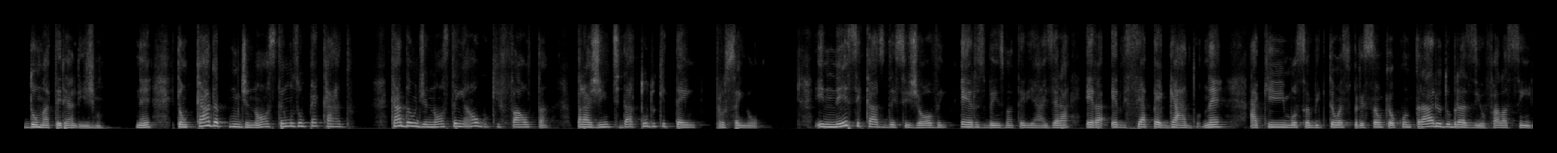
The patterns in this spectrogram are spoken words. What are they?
do materialismo, né? Então, cada um de nós temos um pecado. Cada um de nós tem algo que falta para a gente dar tudo que tem para o Senhor. E nesse caso desse jovem, eram os bens materiais, era, era ele ser apegado, né? Aqui em Moçambique tem uma expressão que é o contrário do Brasil, fala assim,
